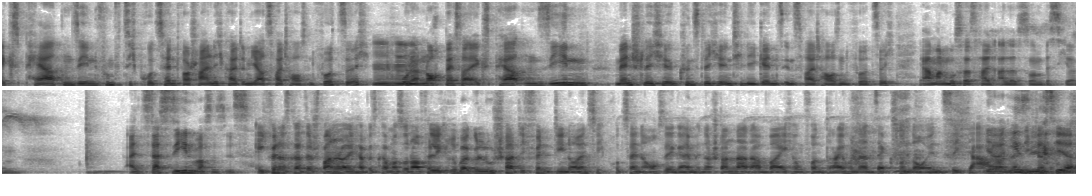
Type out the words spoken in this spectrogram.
Experten sehen 50% Wahrscheinlichkeit im Jahr 2040 oder noch besser, Experten sehen menschliche, künstliche Intelligenz in 2040. Ja, man muss das halt alles so ein bisschen als das sehen, was es ist. ich finde das gerade sehr spannend, weil ich habe jetzt gerade mal so auffällig rüber geluschert. Ich finde die 90% auch sehr geil mit einer Standardabweichung von 396 Jahren, Ja, wenn easy. ich das hier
